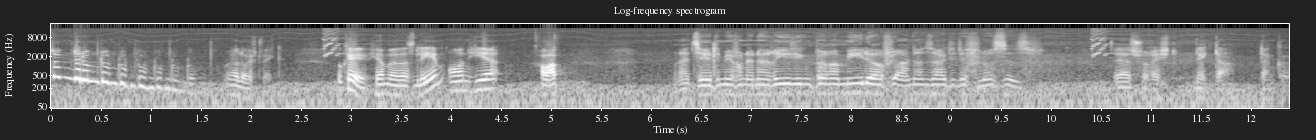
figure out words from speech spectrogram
Dum, dum, dum, dum, dum, dum, dum, dum. Er läuft weg. Okay, hier haben wir was Lehm und hier... Hau ab. Man erzählte mir von einer riesigen Pyramide auf der anderen Seite des Flusses. Ja, ist schon recht. Nektar. Danke.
